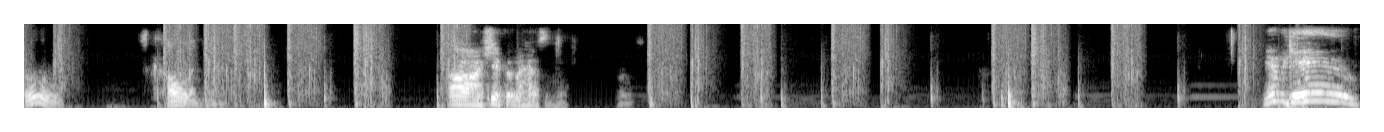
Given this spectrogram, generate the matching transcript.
Ooh. It's coal in here. Oh, I should have put my house in here. Here we go!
